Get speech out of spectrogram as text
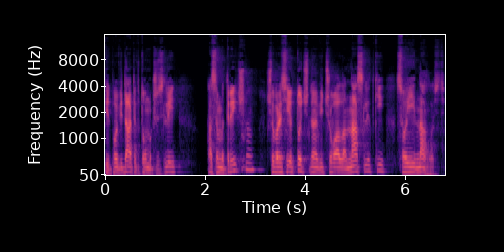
Відповідати в тому числі асиметрично, щоб Росія точно відчувала наслідки своєї наглості.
